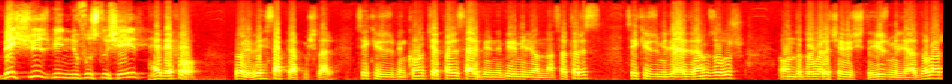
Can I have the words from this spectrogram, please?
500 bin nüfuslu şehir Hedef o. Böyle bir hesap yapmışlar. 800 bin konut yaparız, her birini 1 milyondan satarız. 800 milyar liramız olur. Onu da dolara çevir işte 100 milyar dolar.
